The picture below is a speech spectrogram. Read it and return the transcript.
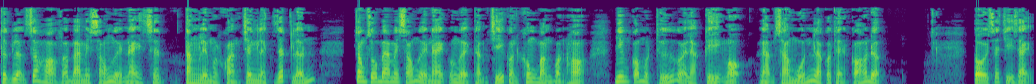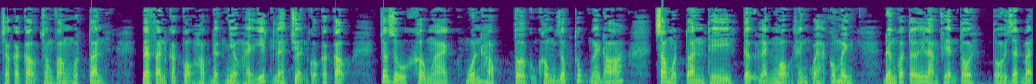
thực lượng giữa họ và ba mươi sáu người này sẽ tăng lên một khoảng tranh lệch rất lớn. Trong số ba mươi sáu người này, có người thậm chí còn không bằng bọn họ, nhưng có một thứ gọi là kỳ ngộ, làm sao muốn là có thể có được. Tôi sẽ chỉ dạy cho các cậu trong vòng một tuần về phần các cậu học được nhiều hay ít là chuyện của các cậu. Cho dù không ai muốn học, tôi cũng không giúp thúc người đó. Sau một tuần thì tự lãnh ngộ thành quả của mình. Đừng có tới làm phiền tôi tôi rất bận.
